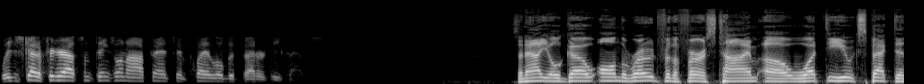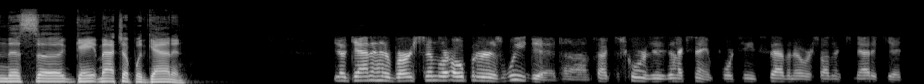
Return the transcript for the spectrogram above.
We just got to figure out some things on offense and play a little bit better defense. So now you'll go on the road for the first time. Uh, what do you expect in this uh, game matchup with Gannon? You know, Gannon had a very similar opener as we did. Uh, in fact, the score is the exact same, 14-7 over Southern Connecticut.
